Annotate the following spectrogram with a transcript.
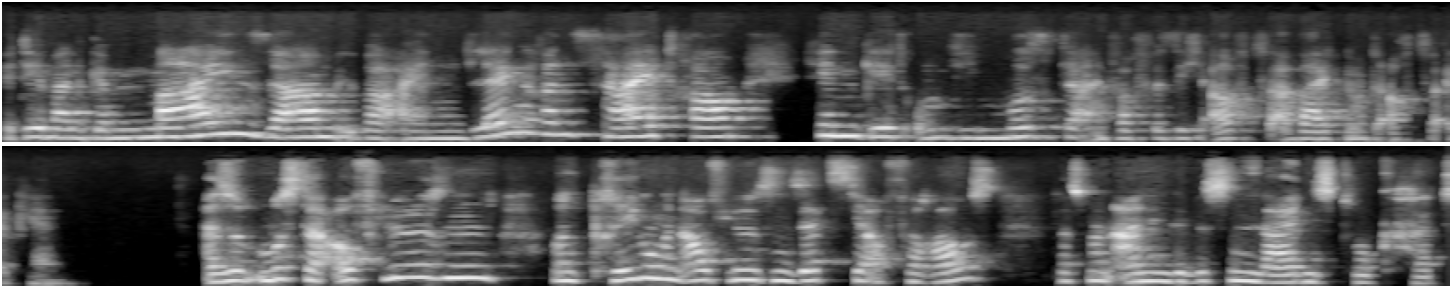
mit dem man gemeinsam über einen längeren Zeitraum hingeht, um die Muster einfach für sich aufzuarbeiten und auch zu erkennen. Also Muster auflösen und Prägungen auflösen setzt ja auch voraus, dass man einen gewissen Leidensdruck hat.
